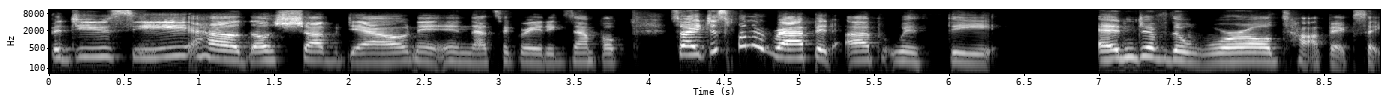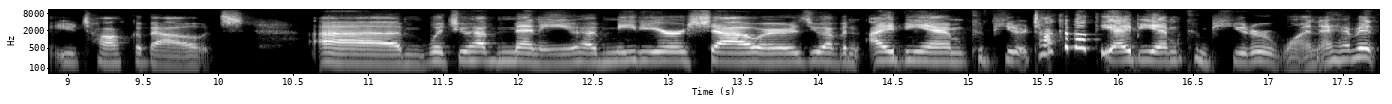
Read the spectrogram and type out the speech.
But do you see how they'll shove down? And that's a great example. So I just want to wrap it up with the end of the world topics that you talk about um, which you have many. You have meteor showers, you have an IBM computer. Talk about the IBM computer one. I haven't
